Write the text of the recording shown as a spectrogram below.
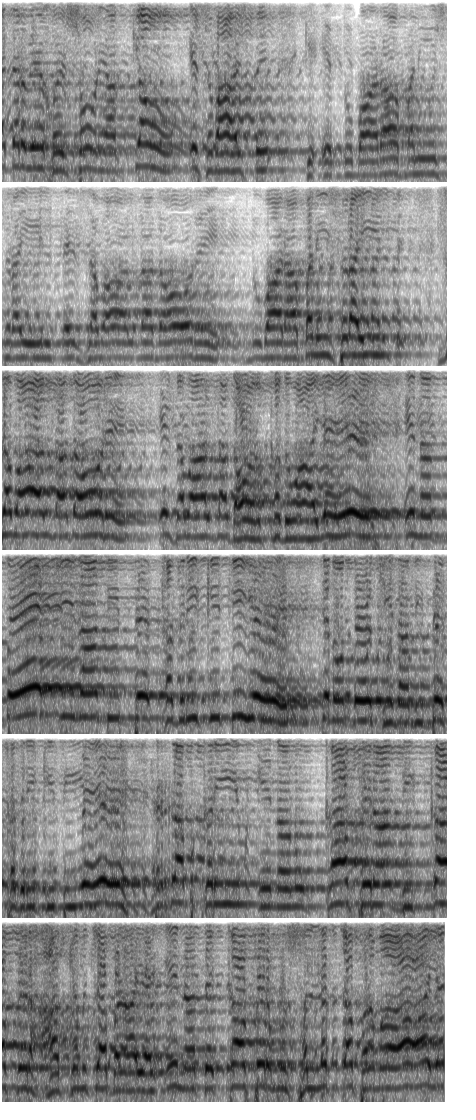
ادھر ویکھو، سونیا کیوں اس واسطے کہ اے دوبارہ بنی اسرائیل تے زوال دا دور ہے۔ دوبارہ بنی اسرائیل تے زوال دا دور ہے۔ اے زوال دا دور کدو آئے؟ انہاں دو چیزاں دی بے قدری کیتی ہے۔ جدوں دو چیزاں دی بے قدری کیتی ہے، رب کریم انہاں نو کافراں دی کافر حاکم چا بنایا انہاں تے کافر مسلط چا فرمایا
